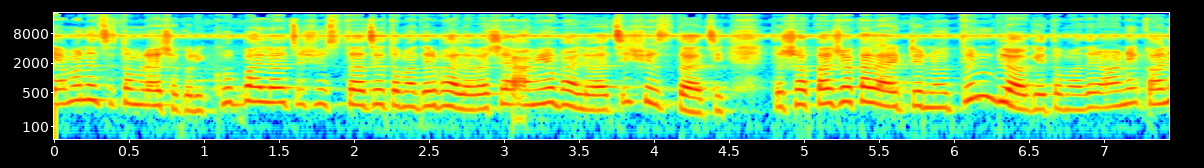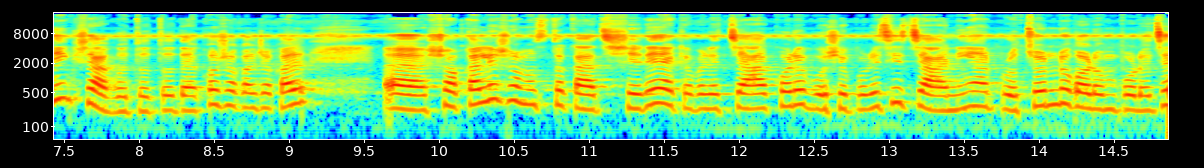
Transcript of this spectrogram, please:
কেমন আছো তোমরা? আশা করি খুব ভালো আছো, সুস্থ আছো, তোমাদের ভালোবাসা আমিও ভালো আছি, সুস্থ আছি। তো সকাল সকাল আরেকটা নতুন ব্লগে তোমাদের অনেক অনেক স্বাগত। তো দেখো সকাল সকাল সকালে সমস্ত কাজ সেরে একেবারে চা করে বসে পড়েছি। চা নিয়ে আর প্রচণ্ড গরম পড়েছে।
